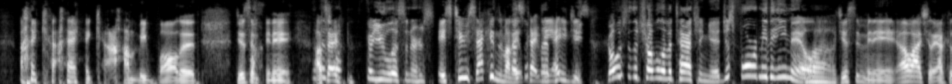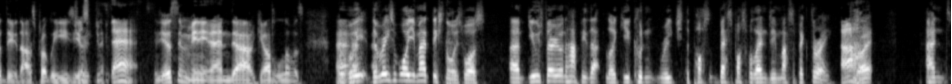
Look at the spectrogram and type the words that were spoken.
I can't, I can't be bothered. Just a minute. I'll tell you. Go, you listeners. It's two seconds, man. That's It'll take me ages. Goes to the trouble of attaching it. Just forward me the email. Oh, just a minute. Oh, actually, I could do that. It's probably easier. Just do it? that. Just a minute, and oh god, love us. Well, Uh, we- the reason why you made this noise was um, you was very unhappy that like you couldn't reach the poss- best possible end in Mass Effect Three, Ah. right? And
